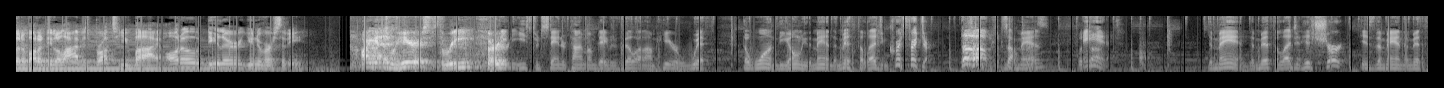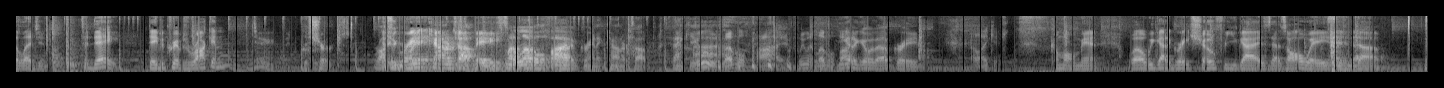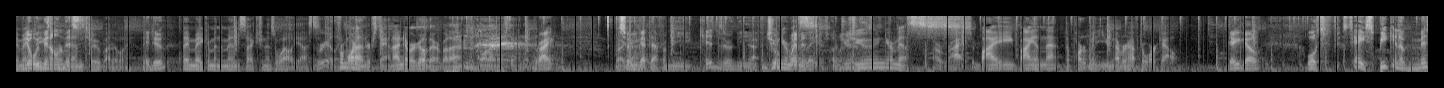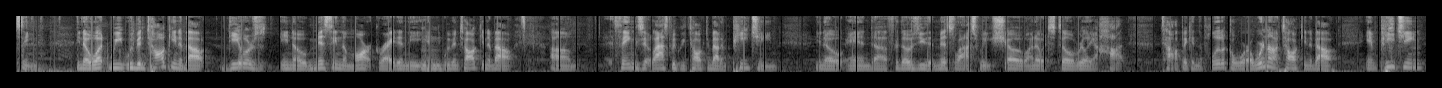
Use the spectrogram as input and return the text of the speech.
episode of Auto Dealer Live is brought to you by Auto Dealer University. All right, guys, we're here. It's 3.30. Eastern Standard Time. I'm David Villa, and I'm here with the one, the only, the man, the myth, the legend, Chris Fritcher. What's up? What's up, man? What's up? and the man, the myth, the legend. His shirt is the man, the myth, the legend. Today, David Cribbs rocking the shirts. It's a granite countertop, baby. It's my level five granite countertop. Thank you. Ooh, level five. We went level You five. got to go with the upgrade. I like it. Come on, man. Well, we got a great show for you guys as always, and uh, They you make know we've these been on for this. too, by the way. They do, They make them in the men's section as well. Yes. Really? From what I understand, I never go there, but I, from what I understand, they do. right? So yeah. you got that from the kids or the Junior women? miss. Oh, junior. Junior miss. All right. By by in that department, you never have to work out. There you go. Well, s- hey, speaking of missing, you know what we we've been talking about dealers, you know, missing the mark, right? In the and we've been talking about um, things that last week we talked about impeaching, you know. And uh, for those of you that missed last week's show, I know it's still really a hot topic in the political world. We're not talking about impeaching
